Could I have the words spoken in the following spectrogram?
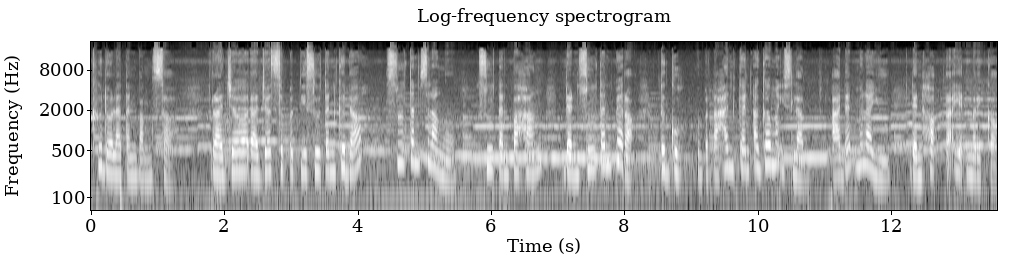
kedaulatan bangsa. Raja-raja seperti Sultan Kedah, Sultan Selangor, Sultan Pahang dan Sultan Perak teguh mempertahankan agama Islam, adat Melayu dan hak rakyat mereka.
